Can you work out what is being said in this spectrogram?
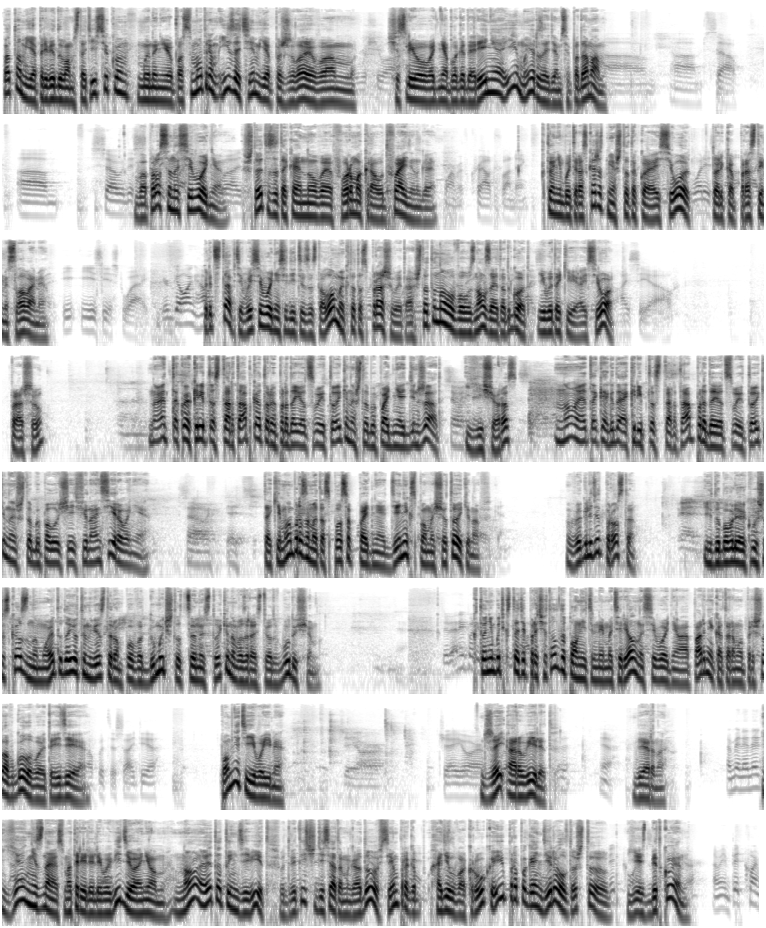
Потом я приведу вам статистику, мы на нее посмотрим, и затем я пожелаю вам счастливого Дня Благодарения, и мы разойдемся по домам. Вопросы на сегодня. Что это за такая новая форма краудфандинга? Кто-нибудь расскажет мне, что такое ICO, только простыми словами? Представьте, вы сегодня сидите за столом, и кто-то спрашивает, а что ты нового узнал за этот год? И вы такие, ICO. Прошу. Ну, это такой крипто-стартап, который продает свои токены, чтобы поднять деньжат. Еще раз. Ну, это когда крипто-стартап продает свои токены, чтобы получить финансирование. Таким образом, это способ поднять денег с помощью токенов. Выглядит просто. И добавляя к вышесказанному, это дает инвесторам повод думать, что ценность токена возрастет в будущем. Кто-нибудь, кстати, прочитал дополнительный материал на сегодня о парне, которому пришла в голову эта идея? Помните его имя? Джей Ар Уиллет. Верно. Я не знаю, смотрели ли вы видео о нем, но этот индивид в 2010 году всем ходил вокруг и пропагандировал то, что есть биткоин.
